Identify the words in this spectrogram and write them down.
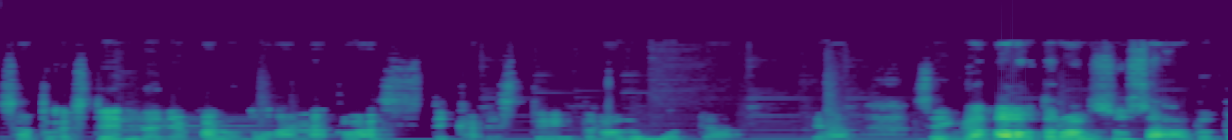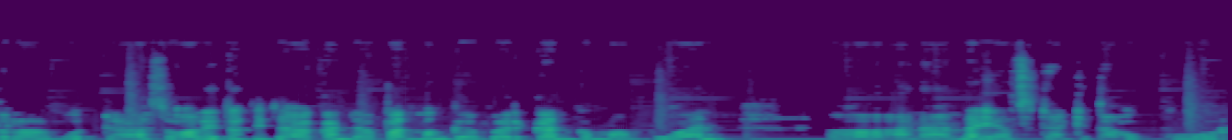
1 SD ditanyakan untuk anak kelas 3 SD terlalu mudah ya. Sehingga kalau terlalu susah atau terlalu mudah, soal itu tidak akan dapat menggambarkan kemampuan eh, anak-anak uh, yang sedang kita ukur.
